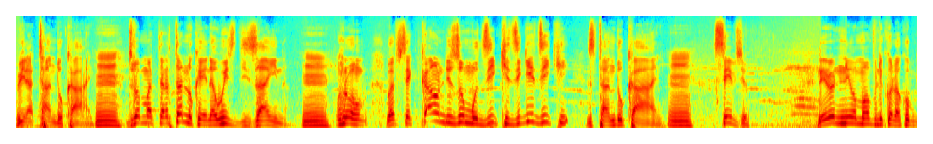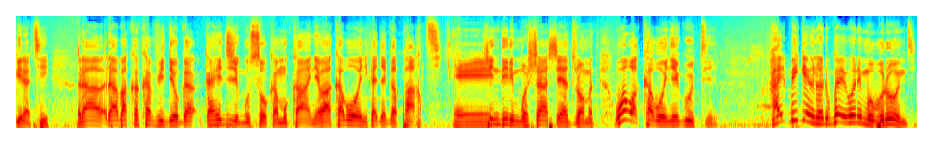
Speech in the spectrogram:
biratandukanye. Mm. dramati aratandukanye na Wiz Designer. Mm. urumva bafise count z'umuziki zigiziki zitandukanye. Mm. sivyo? Rero niyo mpamvu niko nakubwira ati ra- raba aka kavideo ga- gahejeje gusohoka mu kanya bakabonye kajya gaparti. Eh. k'indirimbo nshasha ya Dramati wowe wakabonye gute? Biga ibintu bwa bibone mu Burundi.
